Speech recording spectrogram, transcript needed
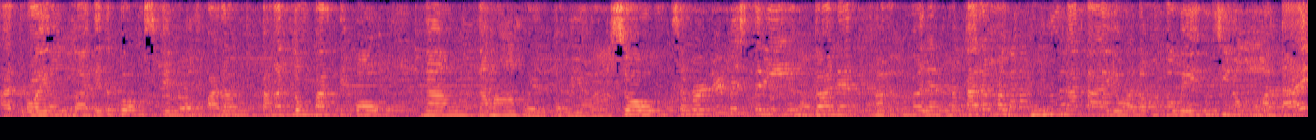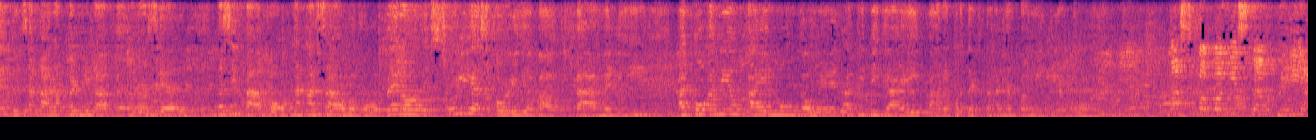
at Royal Blood, ito po ang spin-off, parang pangatlong parte po ng, ng mga kwentong yun. So, sa murder mystery, you've done it, ma, ma, ma- parang maghuhula tayo along the way kung sino pumatay dun sa character ni Rafael Rosel na si Paco, na asawa ko. Pero it's truly a story about gawin at ibigay para protektahan ang pamilya mo. Mas mabangis na Bea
